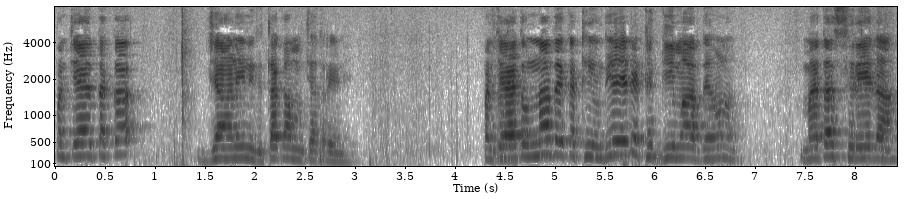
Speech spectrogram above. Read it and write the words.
ਪੰਚਾਇਤ ਤੱਕ ਜਾਣ ਹੀ ਨਹੀਂ ਦਿੱਤਾ ਕੰਮ ਚਤਰੇ ਨੇ। ਪੰਚਾਇਤ ਉਹਨਾਂ ਤੇ ਇਕੱਠੀ ਹੁੰਦੀ ਆ ਜਿਹੜੇ ਠੱਗੀ ਮਾਰਦੇ ਹੁਣ। ਮੈਂ ਤਾਂ ਸਿਰੇ ਦਾ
